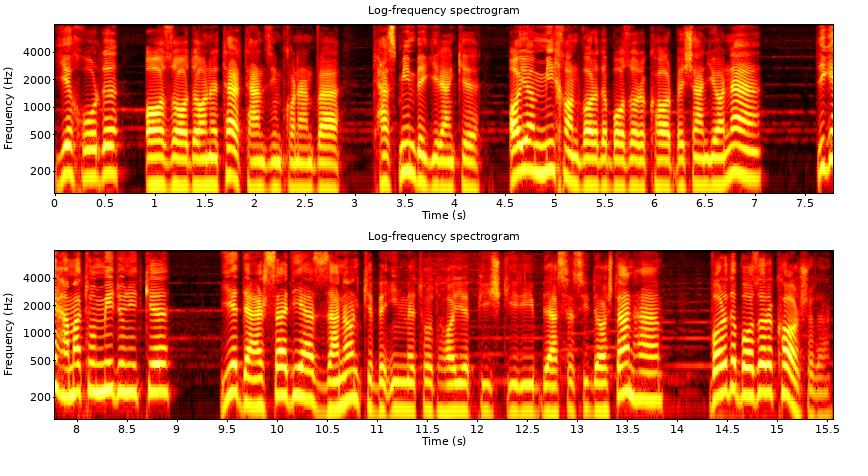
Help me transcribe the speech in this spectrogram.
یه خورده آزادانه تر تنظیم کنند و تصمیم بگیرن که آیا می‌خوان وارد بازار کار بشن یا نه دیگه همتون می‌دونید که یه درصدی از زنان که به این متدهای پیشگیری دسترسی داشتن هم وارد بازار کار شدن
